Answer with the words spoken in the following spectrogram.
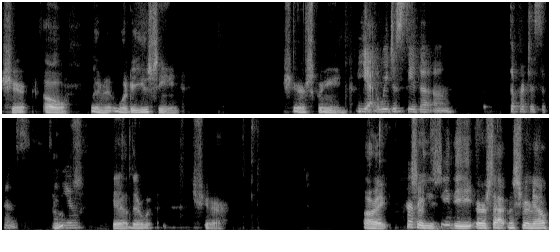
share. Oh, wait a minute. What are you seeing? Share screen. Yeah, we just see the, um, the participants. and you. Yeah, there. we- Share. All right, so you see the Earth's atmosphere now?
